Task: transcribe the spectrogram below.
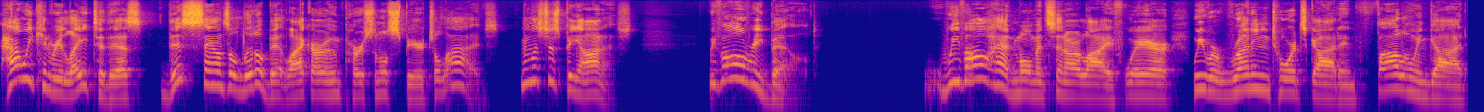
how we can relate to this, this sounds a little bit like our own personal spiritual lives. I mean, let's just be honest. We've all rebelled. We've all had moments in our life where we were running towards God and following God,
